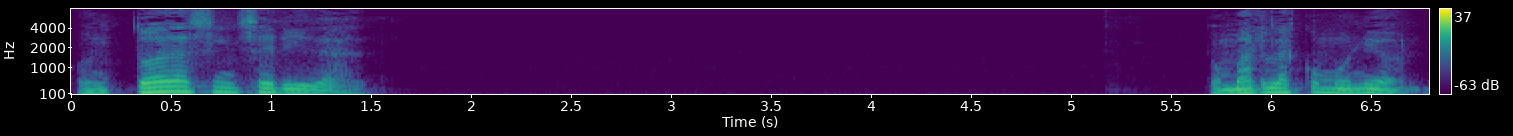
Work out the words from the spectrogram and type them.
con toda sinceridad, tomar la comunión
